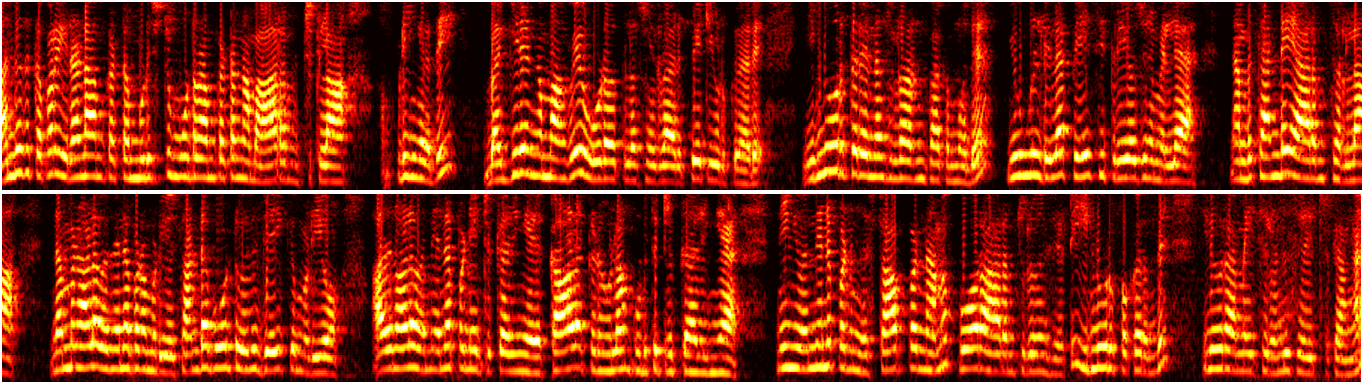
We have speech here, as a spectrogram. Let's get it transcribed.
வந்ததுக்கப்புறம் இரண்டாம் கட்டம் முடிச்சுட்டு மூன்றாம் கட்டம் நம்ம ஆரம்பிச்சுக்கலாம். அப்படிங்கிறதே பகிரங்கமாகவே ஊடகத்தில் சொல்கிறாரு பேட்டி கொடுக்குறாரு. இன்னொருத்தர் என்ன சொல்கிறாருன்னு பார்க்கும்போது இவங்கள்ட்டெல்லாம் பேசி பிரயோஜனம் இல்லை. நம்ம சண்டையை ஆரம்பிச்சிடலாம். நம்மளால் வந்து என்ன பண்ண முடியும்? சண்டை போட்டு வந்து ஜெயிக்க முடியும். அதனால் வந்து என்ன பண்ணிட்டு இருக்காதீங்க? காலக்கெடுவுலாம் கொடுத்துட்ருக்காதீங்க நீங்கள் வந்து என்ன பண்ணுங்க? ஸ்டாப் பண்ணாமல் போற ஆரம்பிச்சிடுவோம்னு சொல்லிட்டு இன்னொரு பக்கம் இருந்து இன்னொரு அமைச்சர் வந்து சொல்லிட்டு இருக்காங்க.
